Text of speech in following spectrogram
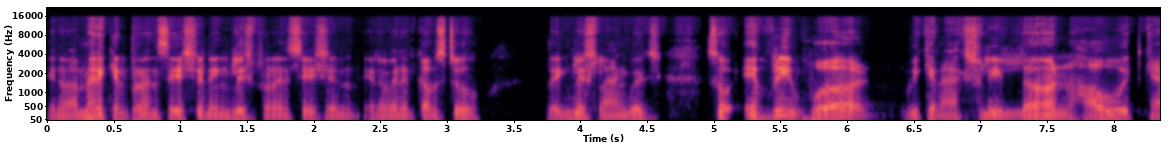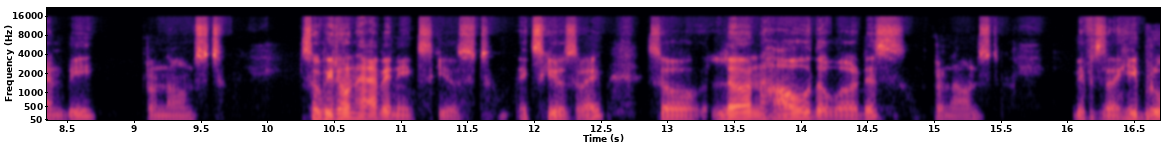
you know, American pronunciation, English pronunciation. You know, when it comes to the English language, so every word we can actually learn how it can be pronounced so we don't have any excuse, excuse, right? So learn how the word is pronounced. If it's a Hebrew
